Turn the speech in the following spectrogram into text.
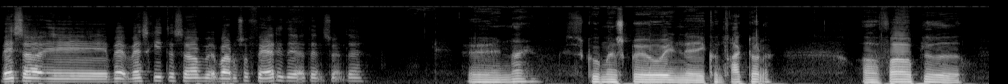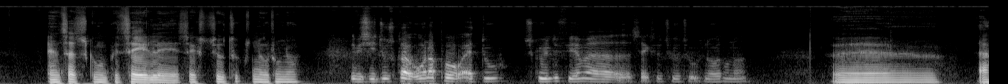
Hvad så, øh, hvad, hvad skete der så? Var du så færdig der den søndag? Øh, nej, så skulle man skrive en øh, kontrakt under. Og for at blive ansat skulle man betale øh, 26.800. Det vil sige, du skrev under på, at du skyldte firmaet 26.800? Øh, ja,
